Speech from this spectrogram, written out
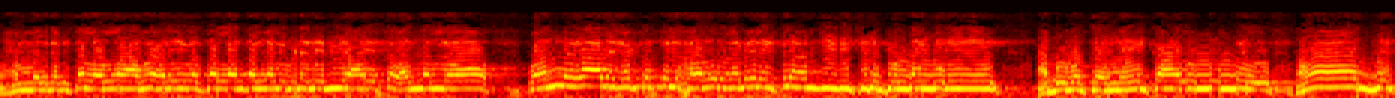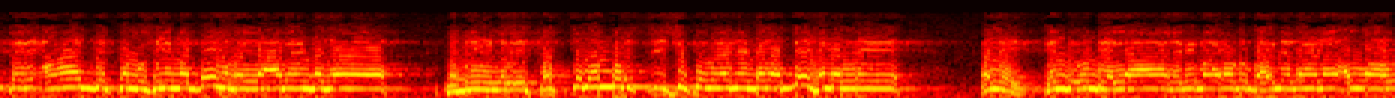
മുഹമ്മദ് നബി സല്ലാഹു അലൈഹി വസ്ലം തങ്ങൾ ഇവിടെ നബിയായിട്ട് വന്നല്ലോ. വന്ന കാലഘട്ടത്തിൽ ഹദർ നബി ഇസ്ലാം ജീവിച്ചിരിപ്പുണ്ടെങ്കിൽ അബുബക്കറിനേക്കാളും മുമ്പിൽ ആദ്യത്തെ ആദ്യത്തെ മുസ്ലിം അദ്ദേഹമല്ല വേണ്ടത്. ബദ്രീങ്ങളിൽ ഫസ്റ്റ് നമ്പർ ശിപ്പ് വേണ്ടത് അദ്ദേഹമല്ലേ? അല്ലേ? എന്തുകൊണ്ട് എല്ലാ നബിമാരോടും പറഞ്ഞതാണ് അള്ളാഹു?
